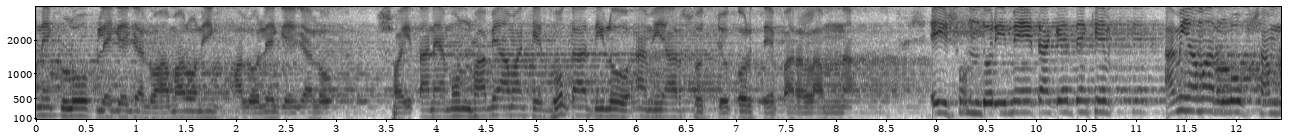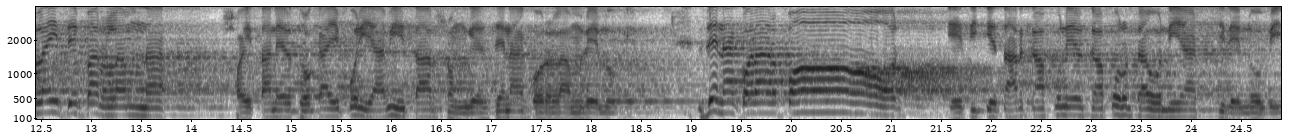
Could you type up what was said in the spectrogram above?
অনেক লোভ লেগে গেল, আমার অনেক ভালো লেগে গেল। শয়তান এমনভাবে আমাকে ধোকা দিল, আমি আর সহ্য করতে পারলাম না। এই সুন্দরী মেয়েটাকে দেখে আমি আমার লোভ সামলাইতে পারলাম না। শয়তানের ধোকায় পড়ি আমি তার সঙ্গে জেনা করলাম রে নবী। জেনা করার পর এদিকে তার কাফনের কাপড়টাও নিয়ে আসছি রে নবী।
